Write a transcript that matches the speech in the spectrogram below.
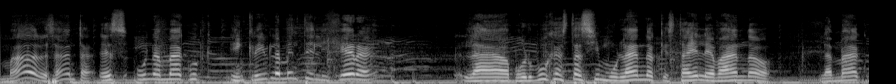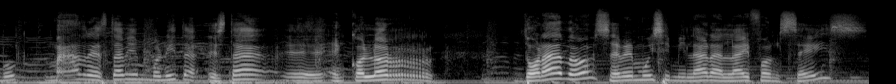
Madre santa, es una MacBook increíblemente ligera. La burbuja está simulando que está elevando la MacBook. Madre, está bien bonita. Está eh, en color dorado. Se ve muy similar al iPhone 6.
